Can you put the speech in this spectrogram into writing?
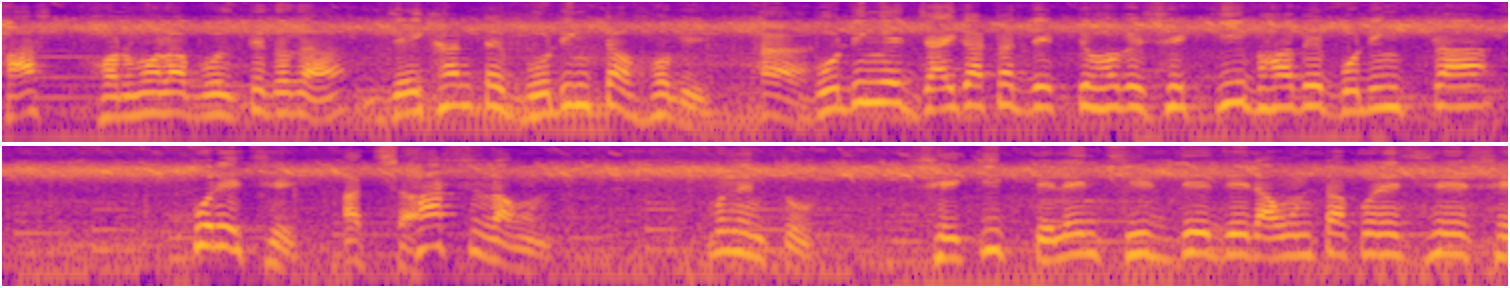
ফার্স্ট ফর্মুলা বলতে দাদা যেইখানটায় বোর্ডিংটা হবে হ্যাঁ। বোর্ডিংয়ের জায়গাটা দেখতে হবে সে কীভাবে বোর্ডিংটা করেছে। আচ্ছা। ফার্স্ট রাউন্ড বললেন তো? সে কি প্লেন ছিট দিয়ে যে রাউন্ডটা করেছে সে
